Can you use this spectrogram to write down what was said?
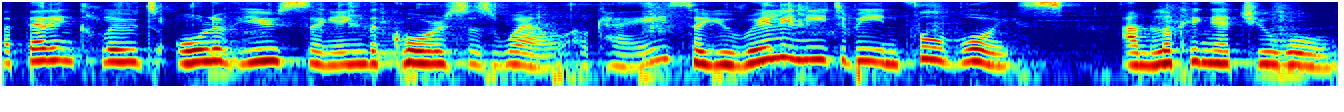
But that includes all of you singing the chorus as well, okay? So you really need to be in full voice. I'm looking at you all.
